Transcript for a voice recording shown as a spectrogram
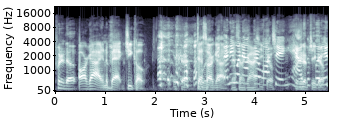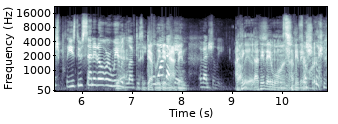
Put it up. Our guy in the back, Chico. Okay. That's our If guy. anyone That's our out guy. there Chico. watching Put has up, the Chico. footage, please do send it over. We would love to see. it definitely won didn't that happen. game eventually? I think Probably I think they us. won. I think they For won. sure.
